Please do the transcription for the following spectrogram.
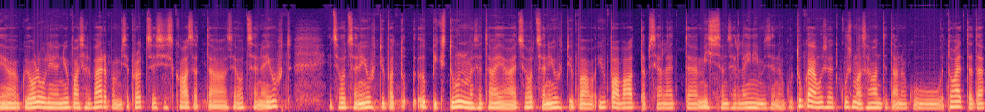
ja kui oluline on juba seal värbamise protsessis kaasata see otsene juht, et see otsene juht juba õpiks tundma seda ja et see otsene juht juba, juba vaatab seal, et äh, mis on selle inimese nagu tugevused, kus ma saan teda nagu toetada,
